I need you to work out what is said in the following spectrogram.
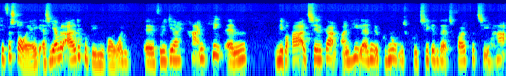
det forstår jeg ikke. Altså jeg vil aldrig kunne blive nyborgerlig, øh, fordi de har en helt anden liberal tilgang og en helt anden økonomisk politik, end Dansk Folkeparti har.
